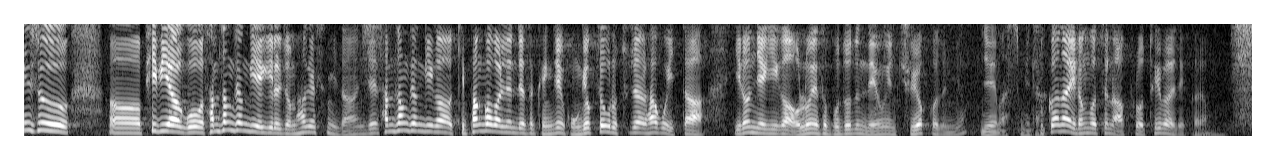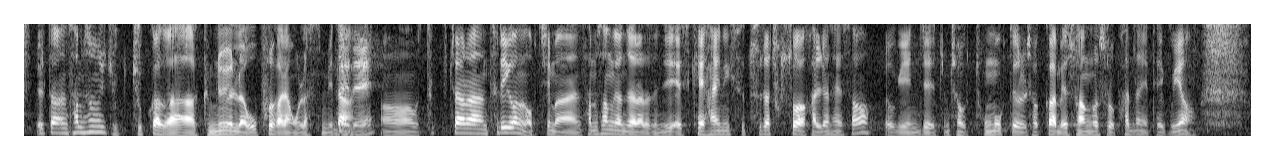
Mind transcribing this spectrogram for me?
최민수 어, PB하고 삼성전기 얘기를 좀 하겠습니다. 이제 삼성전기가 기판과 관련돼서 굉장히 공격적으로 투자를 하고 있다 이런 얘기가 언론에서 보도된 내용인 주였거든요. 예, 맞습니다. 주가나 이런 것들은 앞으로 어떻게 봐야 될까요? 일단 삼성의 주, 주가가 금요일 날 5%가량 올랐습니다. 네네. 어, 특별한 트리거는 없지만 삼성전자라든지 SK 하이닉스 투자 축소와 관련해서 여기 이제 좀 저- 종목들을 저가 매수한 것으로 판단이 되고요.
